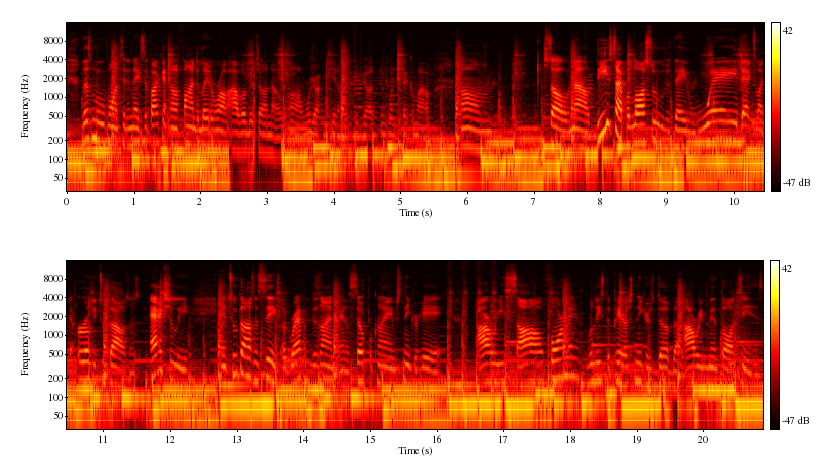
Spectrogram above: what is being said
let's move on to the next. If I can uh, find it later on, I will let y'all know um, where y'all can get them if y'all do want to check them out. Um, so now these type of lawsuits they way back to like the early 2000s. Actually, in 2006, a graphic designer and a self-proclaimed sneakerhead, Ari Saal Forman, released a pair of sneakers dubbed the Ari Menthol 10s.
